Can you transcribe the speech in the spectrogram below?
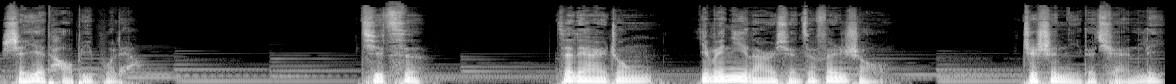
谁也逃避不了。其次，在恋爱中因为腻了而选择分手，这是你的权利，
